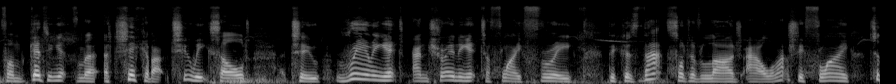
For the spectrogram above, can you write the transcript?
from getting it from a, a chick about two weeks old to rearing it and training it to fly free, because that sort of large owl will actually fly to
